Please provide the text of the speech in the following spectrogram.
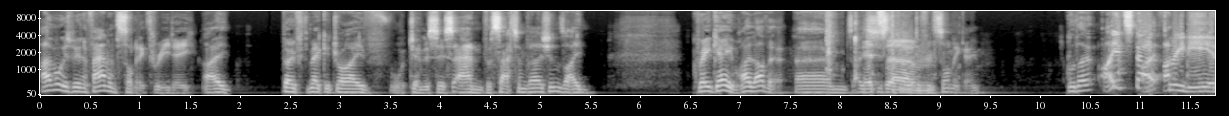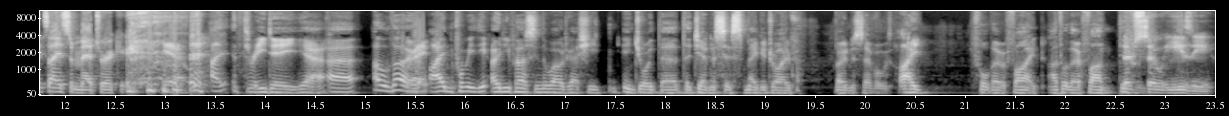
I've always been a fan of Sonic 3D. I both the Mega Drive or Genesis and the Saturn versions. I great game. I love it, and it's, It's, just a um, different Sonic game. Although I, It's not I- I- 3D. It's isometric. yeah, I, 3D. Yeah. Uh, although Right. I'm probably the only person in the world who actually enjoyed the the Genesis Mega Drive bonus levels. I thought they were fine. I thought they were fun. They're so easy.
